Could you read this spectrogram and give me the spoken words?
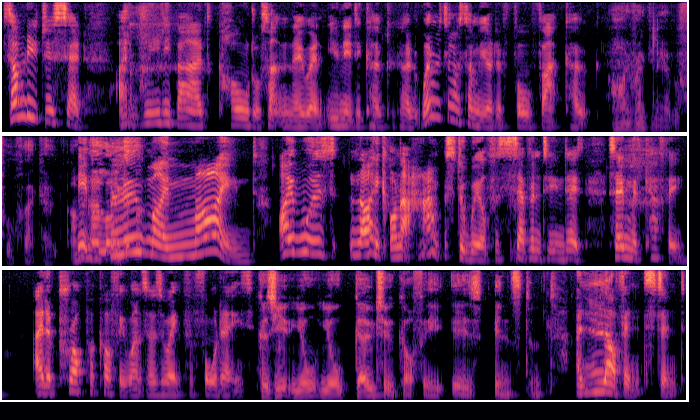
Somebody just said, I had a really bad cold or something. They went, You needed Coca Cola. When was the last time you had a full fat Coke? Oh, I regularly have a full fat coke. I It mean, like blew my mind. I was like on a hamster wheel for 17 days. Same with caffeine. I had a proper coffee once I was awake for four days. Because you, your, your go to coffee is instant. I love instant.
